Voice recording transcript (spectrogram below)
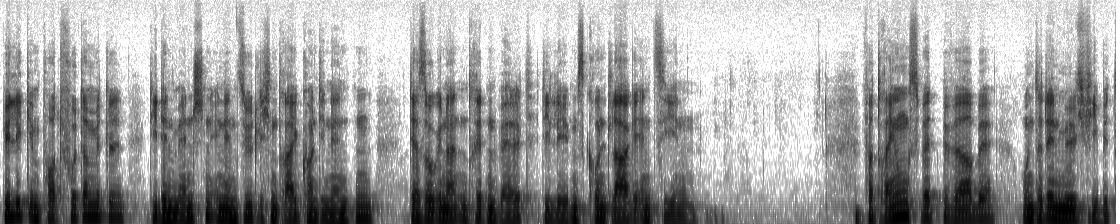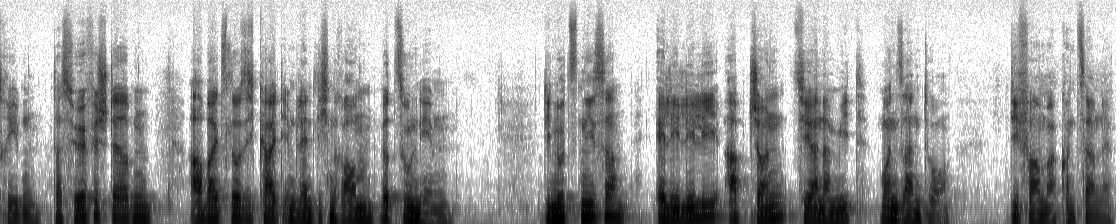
Billig Importfuttermittel, die den Menschen in den südlichen drei Kontinenten, der sogenannten Dritten Welt, die Lebensgrundlage entziehen. Verdrängungswettbewerbe unter den Milchviehbetrieben, das Höfesterben, Arbeitslosigkeit im ländlichen Raum wird zunehmen. Die Nutznießer Eli Lilly, Upjohn, Cyanamid, Monsanto, die Pharmakonzerne.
